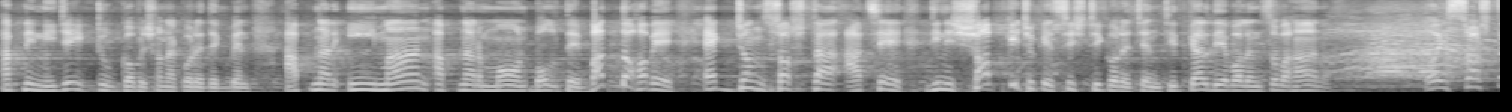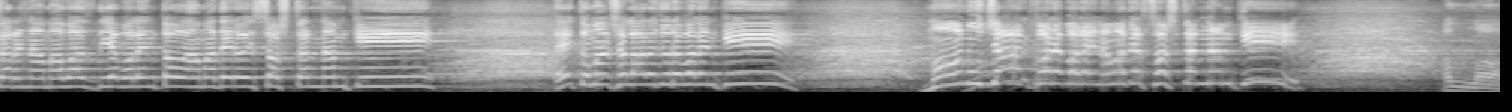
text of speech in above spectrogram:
আপনি নিজে একটু গবেষণা করে দেখবেন। আপনার ইমান, আপনার মন বলতে বাধ্য হবে। একজন স্রষ্টা আছে, যিনি সব কিছুকে সৃষ্টি করেছেন। চিৎকার দিয়ে বলেন, সুবাহান। ওই স্রষ্টার নাম আওয়াজ দিয়ে বলেন তো, আমাদের ওই স্রষ্টার নাম কি? এই তো মার্শাল আরও জোরে বলেন কি? মন উজাড় করে বলেন, আমাদের স্রষ্টার নাম কি? আল্লাহ।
